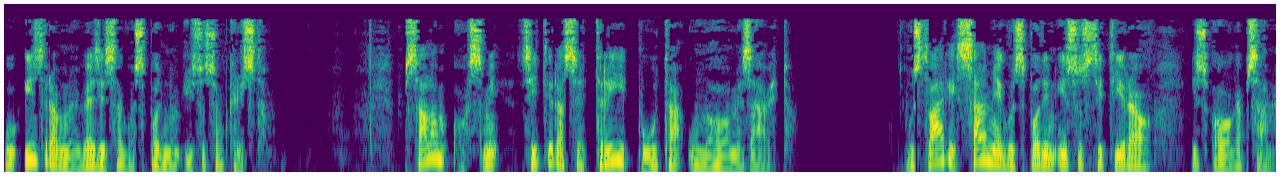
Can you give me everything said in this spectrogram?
u izravnoj vezi sa gospodinom Isusom Kristom. Psalam osmi citira se tri puta u Novome Zavetu. U stvari, sam je gospodin Isus citirao iz ovoga psama.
